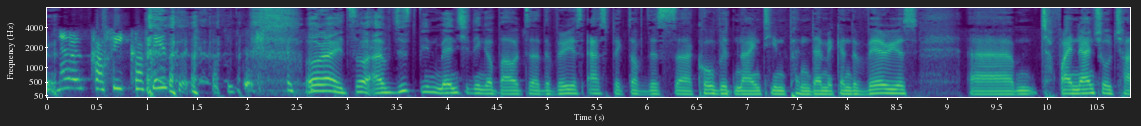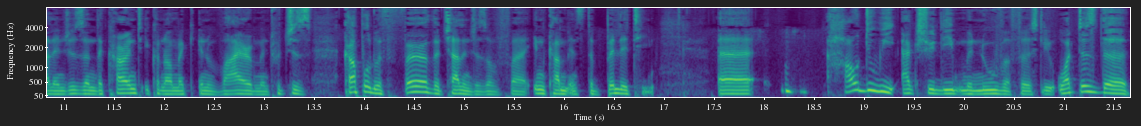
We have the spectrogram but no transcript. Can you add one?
No, coffee, coffee is good. Coffee is good. All right. So I've just been mentioning about uh, the various aspects of this uh, COVID-19 pandemic and the various um, t- financial challenges and the current economic environment, which is coupled with further challenges of uh, income instability. Uh, how do we actually maneuver? Firstly, what does the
